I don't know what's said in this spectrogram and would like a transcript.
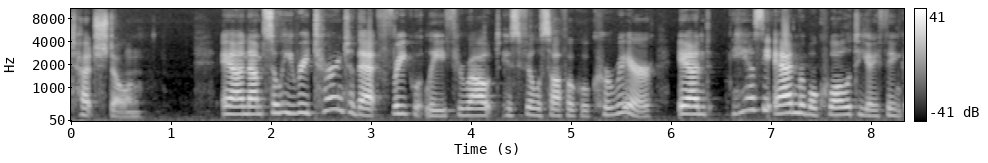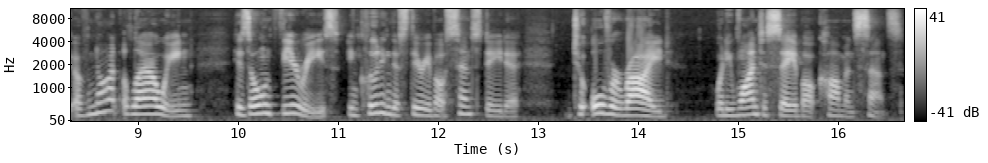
touchstone, and um, so he returned to that frequently throughout his philosophical career. And he has the admirable quality, I think, of not allowing his own theories, including this theory about sense data, to override what he wanted to say about common sense.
